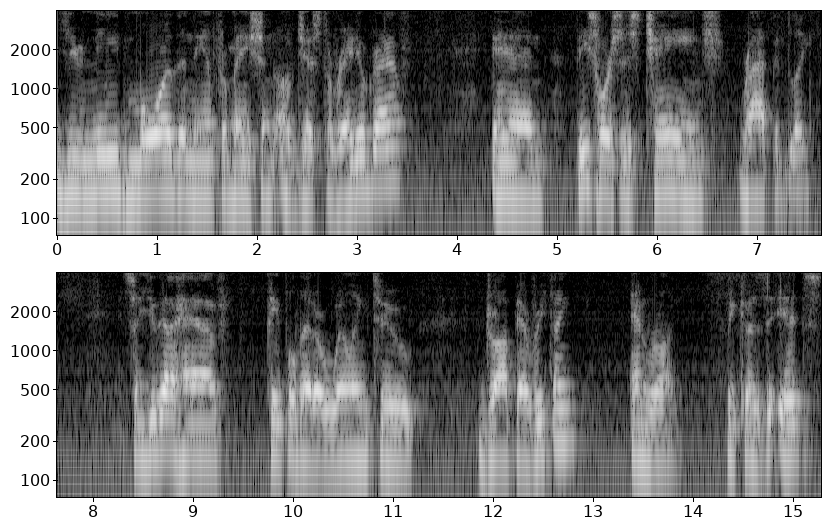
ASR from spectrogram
you need more than the information of just a radiograph. And these horses change rapidly. So you got to have people that are willing to drop everything and run because it's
